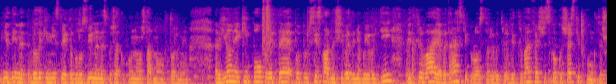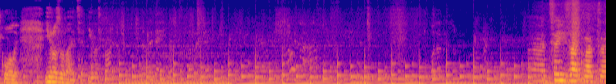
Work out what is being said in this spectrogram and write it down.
єдине велике місто, яке було звільнене з початку повномасштабного вторгнення. Регіон, який, попри те, попри всі складнощі ведення бойових дій, відкриває ветеранські простори, відкри- відкриває фельдшерсько-кушерські пункти, школи і розвивається. І насправді. Цей заклад е,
